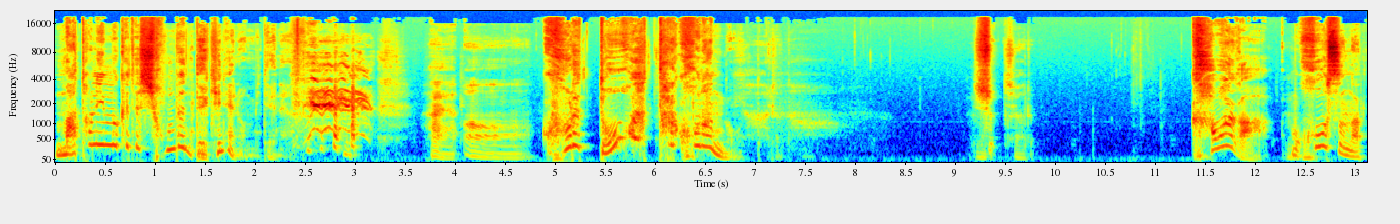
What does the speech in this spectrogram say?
的に向けてしょんべんできねえの？みたいな。はいこれどうやったらこうなんの？あるな。めしっちゃある皮がもうホースになっ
